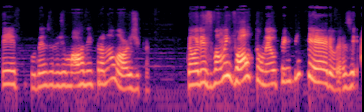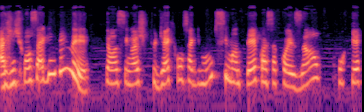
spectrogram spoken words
tempo dentro de uma ordem cronológica. Então eles vão e voltam, né, o tempo inteiro. A gente consegue entender. Então assim, eu acho que o Jack consegue muito se manter com essa coesão, porque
